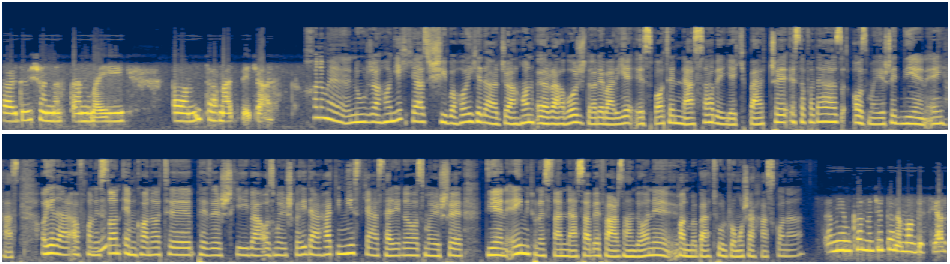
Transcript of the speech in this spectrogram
بر دویشان نستن و ای تهمت بجاست خانم نورجهان یکی از شیوه هایی که در جهان رواج داره برای اثبات نسب یک بچه استفاده از آزمایش دی ای هست. آیا در افغانستان امکانات پزشکی و آزمایشگاهی در حدی نیست که از طریق آزمایش دی ای می‌تونستن نسب فرزندان خانم بتول رو مشخص کنن؟ امی امکان وجود داره اما بسیار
